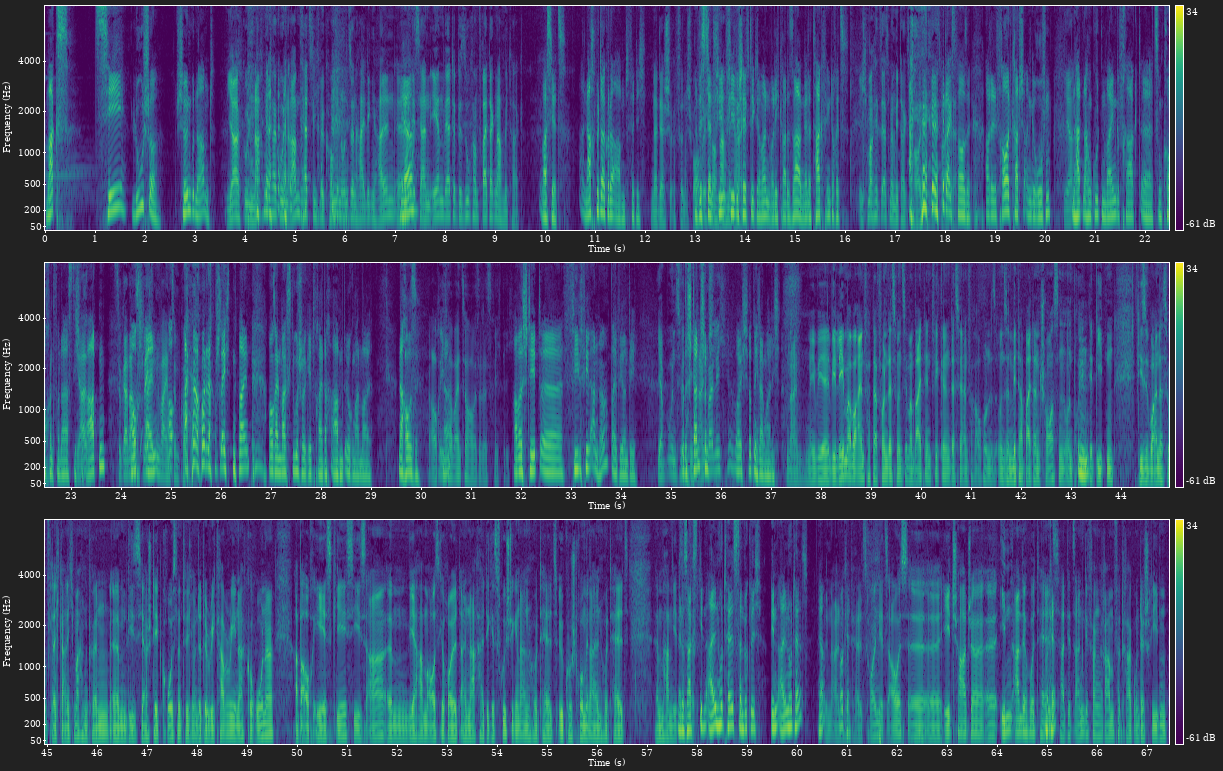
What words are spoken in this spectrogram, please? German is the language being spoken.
Max C. Luscher, schönen guten Abend. Ja, guten Nachmittag, guten Abend, herzlich willkommen in unseren heiligen Hallen. Äh, Ja. Ist ja ein ehrenwerter Besuch am Freitagnachmittag. Was jetzt? Nachmittag oder Abend für dich? Na, der für den Du Schwab bist ist ja ein viel, viel beschäftigter Mann, wollte ich gerade sagen. Der Tag fängt doch jetzt Ich mache jetzt erstmal Mittagspause. Mittagspause. Aber deine Frau hat gerade schon angerufen Ja. und hat nach einem guten Wein gefragt äh, zum Kochen. Von daher hast du dich Ja, verraten. Sogar nach einem schlechten ein, Wein auch, zum Kochen. oder nach einem schlechten Wein. Auch ein Max Luscher geht Freitagabend irgendwann mal nach Hause. Auch ich Ja. habe ein Zuhause, das ist richtig. Aber es steht äh, viel, viel an ne? bei B&B. Ja, uns wird nicht stand langweilig. schon. Euch wird nicht langweilig. Nein, nee, wir, wir leben aber einfach davon, dass wir uns immer weiterentwickeln, dass wir einfach auch uns, unseren Mitarbeitern Chancen und Projekte Mhm. bieten, die sie woanders so vielleicht gar nicht machen können. Ähm, dieses Jahr steht groß natürlich unter der Recovery nach Corona, aber auch ESG, CSR. Ähm, wir haben ausgerollt ein nachhaltiges Frühstück in allen Hotels, Ökostrom in allen Hotels. Ähm, haben jetzt Wenn du sagst, in allen Hotels, dann wirklich in allen Hotels? Ja. in allen okay. Hotels. Rollen jetzt aus, äh, äh, E-Charger äh, in alle Hotels, Okay. hat jetzt angefangen, Rahmenvertrag unterschrieben.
